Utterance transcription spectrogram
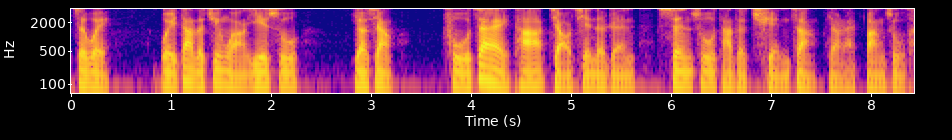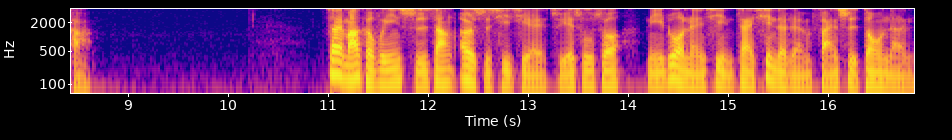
这位伟大的君王耶稣要向伏在他脚前的人伸出他的权杖，要来帮助他。在马可福音十章二十七节，主耶稣说：“你若能信，在信的人凡事都能。”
